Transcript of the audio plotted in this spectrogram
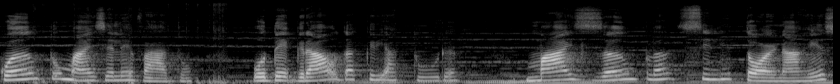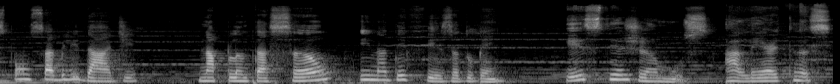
quanto mais elevado o degrau da criatura, mais ampla se lhe torna a responsabilidade na plantação e na defesa do bem. Estejamos alertas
